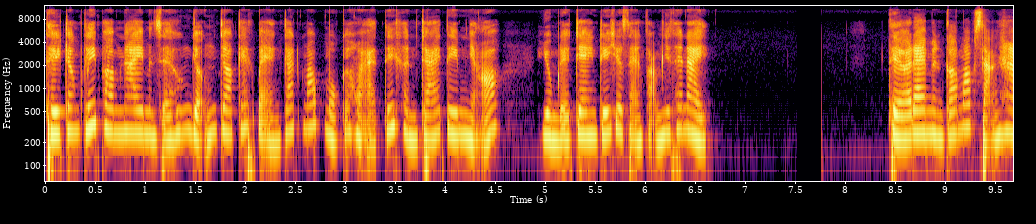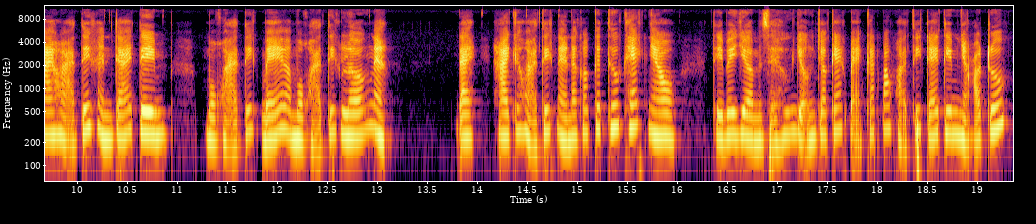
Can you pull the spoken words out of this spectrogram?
thì trong clip hôm nay, mình sẽ hướng dẫn cho các bạn cách móc một cái họa tiết hình trái tim nhỏ, dùng để trang trí cho sản phẩm như thế này. Thì ở đây mình có móc sẵn hai họa tiết hình trái tim, một họa tiết bé và một họa tiết lớn nè. Đây, hai cái họa tiết này nó có kích thước khác nhau. Thì bây giờ mình sẽ hướng dẫn cho các bạn cách móc họa tiết trái tim nhỏ trước.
